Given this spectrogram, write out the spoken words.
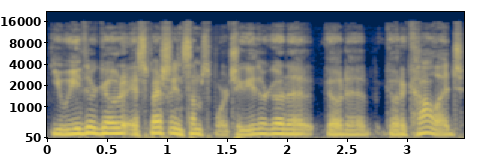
You either go to, especially in some sports, you either go to go to go to college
